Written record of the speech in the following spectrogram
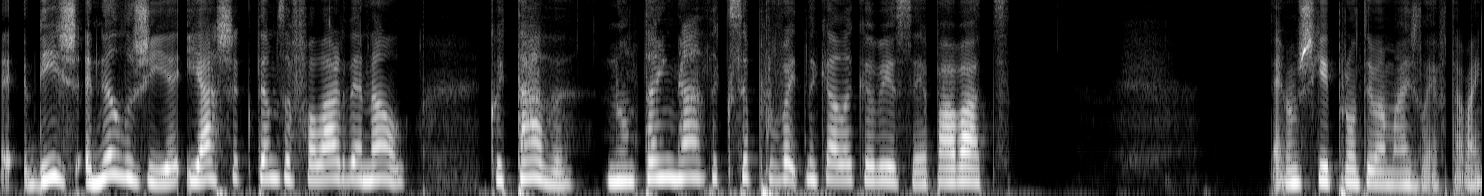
eh, diz analogia e acha que estamos a falar de anal. Coitada, não tem nada que se aproveite naquela cabeça, é para abate. Bem, vamos seguir para um tema mais leve, está bem?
